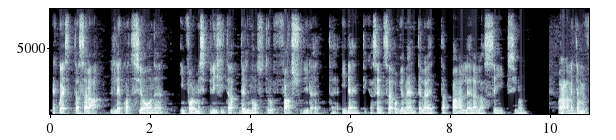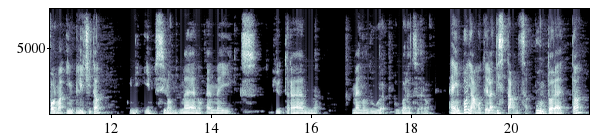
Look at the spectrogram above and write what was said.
E questa sarà l'equazione in forma esplicita del nostro fascio di rette, identica, senza ovviamente la retta parallela all'asse y. Ora la mettiamo in forma implicita, quindi y meno mx più 3m meno 2 uguale a 0, e imponiamo che la distanza punto retta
